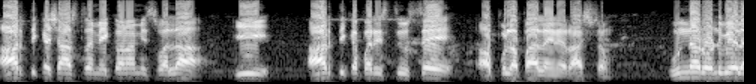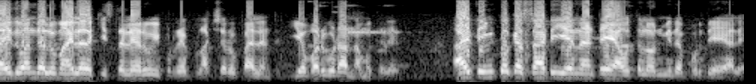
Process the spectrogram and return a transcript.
ఆర్థిక శాస్త్రం ఎకనామిక్స్ వల్ల ఈ ఆర్థిక పరిస్థితి చూస్తే అప్పుల పాలైన రాష్ట్రం. ఉన్న రెండు వేల ఐదు వందలు మహిళలకు ఇస్తలేరు ఇప్పుడు రేపు లక్ష రూపాయలు అంటే ఎవరు కూడా నమ్ముతలేరు. అయితే ఇంకొక స్ట్రాటజీ ఏంటంటే అవతలోని మీద బుడిదేయాలి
